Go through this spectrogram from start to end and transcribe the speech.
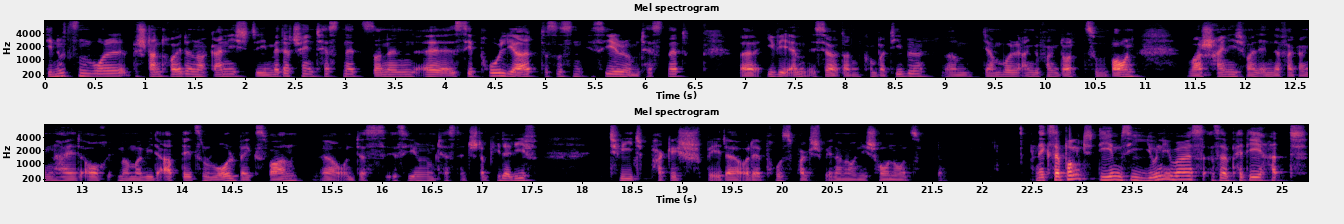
Die nutzen wohl Bestand heute noch gar nicht die Metachain-Testnet, sondern äh, Sepolia, das ist ein Ethereum-Testnet. Äh, IWM ist ja dann kompatibel. Ähm, die haben wohl angefangen dort zu bauen. Wahrscheinlich, weil in der Vergangenheit auch immer mal wieder Updates und Rollbacks waren äh, und das Ethereum-Testnet stabiler lief. Tweet packe ich später oder Post packe ich später noch in die Show Notes. Nächster Punkt, DMC Universe. Also Patty hat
